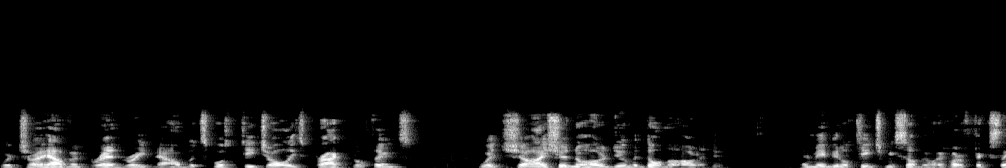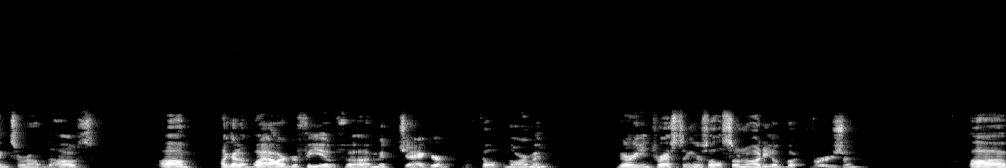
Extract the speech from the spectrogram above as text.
which I haven't read right now, but supposed to teach all these practical things, which uh, I should know how to do, but don't know how to do. And maybe it'll teach me something like how to fix things around the house. Um, I got a biography of uh, Mick Jagger with Philip Norman. Very interesting. There's also an audiobook version. Uh,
